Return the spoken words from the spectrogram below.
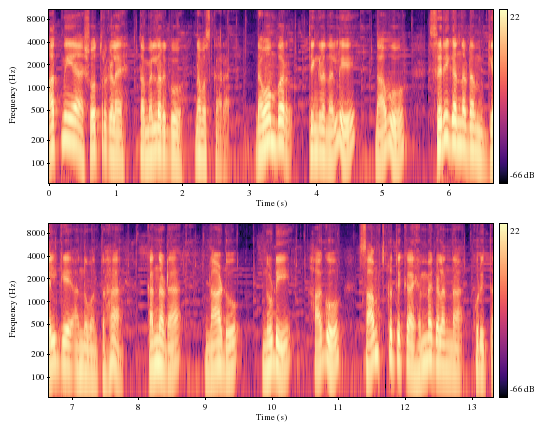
ಆತ್ಮೀಯ ಶ್ರೋತೃಗಳೇ ತಮ್ಮೆಲ್ಲರಿಗೂ ನಮಸ್ಕಾರ. ನವೆಂಬರ್ ತಿಂಗಳಿನಲ್ಲಿ ನಾವು ಸಿರಿಗನ್ನಡಂ ಗೆಲ್ಗೆ ಅನ್ನುವಂತಹ ಕನ್ನಡ ನಾಡು, ನುಡಿ ಹಾಗೂ ಸಾಂಸ್ಕೃತಿಕ ಹೆಮ್ಮೆಗಳನ್ನು ಕುರಿತ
